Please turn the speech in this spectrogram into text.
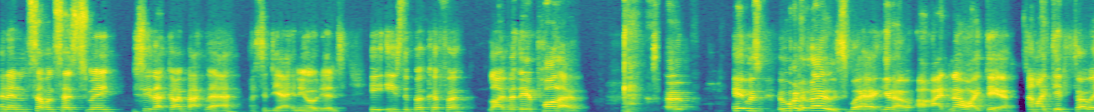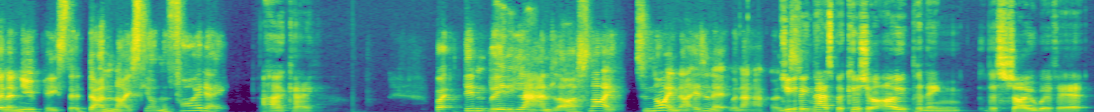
And then someone says to me, You see that guy back there? I said, Yeah, in the audience. He, he's the booker for Live at the Apollo. so it was one of those where, you know, I, I had no idea. And I did throw in a new piece that had done nicely on the Friday. Okay. but didn't really land last night. It's annoying, that isn't it, when that happens? Do you think that's because you're opening the show with it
